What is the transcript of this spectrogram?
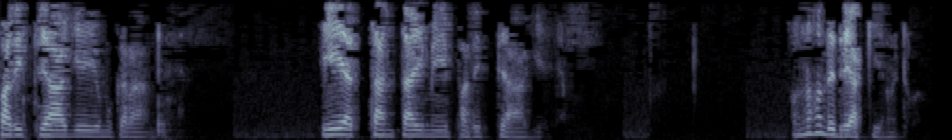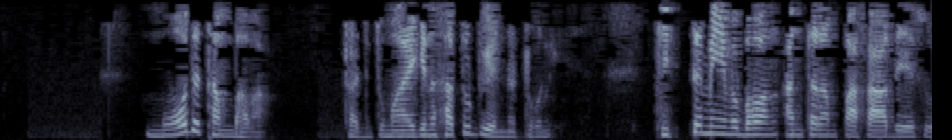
පරිත්‍යාගය යොමු කරන්නේ. ඒ ඇත්තන්ටයි මේ පරිත්‍යාගය. ඔන්න හොඳ දෙයක් කියනට. මෝද තම්භව රජතුමායගෙන සතුටු වෙන්නට ඕනේ. චිත්තමේව භවං අන්තරම් පසාදේසු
